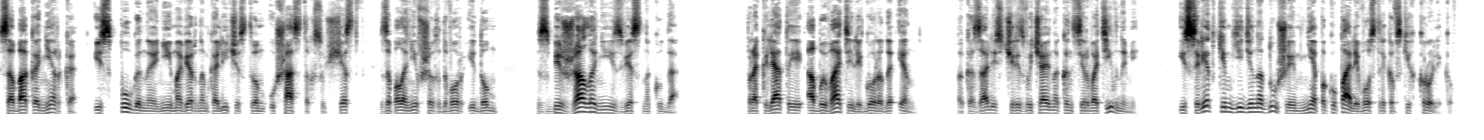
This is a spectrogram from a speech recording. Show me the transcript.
собака Нерка, испуганная неимоверным количеством ушастых существ, заполонивших двор и дом, сбежала неизвестно куда. Проклятые обыватели города Н оказались чрезвычайно консервативными и с редким единодушием не покупали востриковских кроликов.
